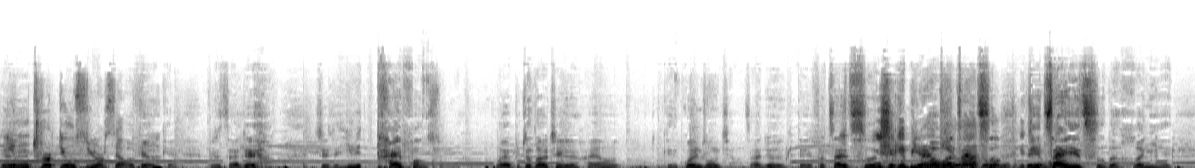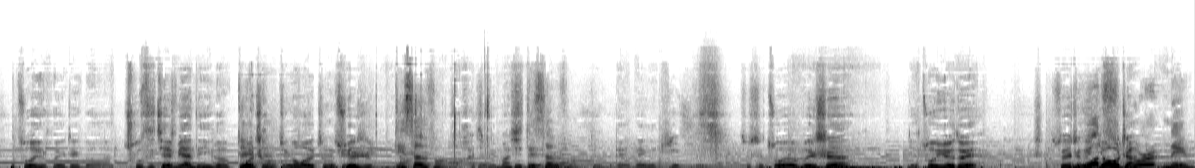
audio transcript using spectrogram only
这？Introduce yourself。OK OK，不是咱这样，这这因为太放松了，我也不知道这个还要给观众讲，咱就等于说再次，你是给别人听啊？我我再次就我们这个等于节目。再一次的和你做一回这个初次见面的一个过程，就跟我对对对学日语一样。第三方啊，还对是没关系对第三方，对。OK，那个 kiss 一下，就是做纹身，也做乐队，所以这个腰斩 your name？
